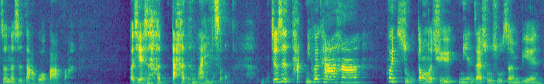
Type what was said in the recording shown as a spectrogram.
真的是大过爸爸，而且是很大的那一种。就是他，你会看到他会主动的去黏在叔叔身边，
